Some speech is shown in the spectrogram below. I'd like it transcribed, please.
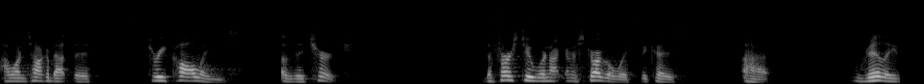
I want to talk about the three callings of the church. The first two we're not going to struggle with because uh, really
